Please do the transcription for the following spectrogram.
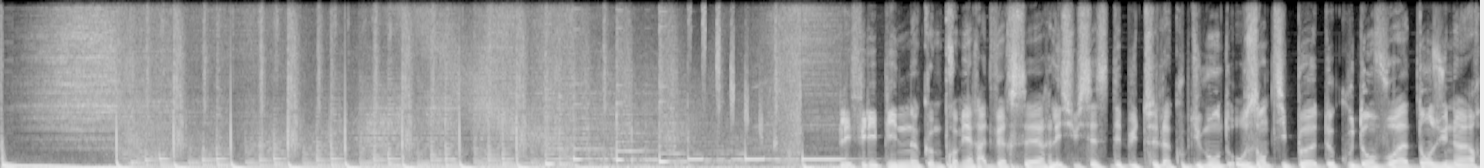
Mm. Les Philippines comme premier adversaire, les Suisses débutent la Coupe du Monde aux antipodes, de coup d'envoi dans une heure.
